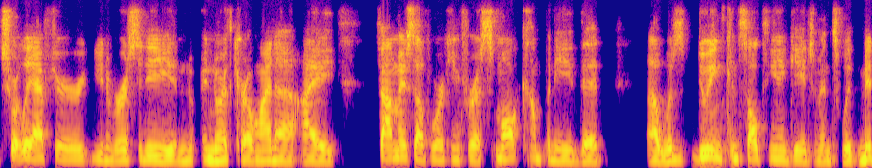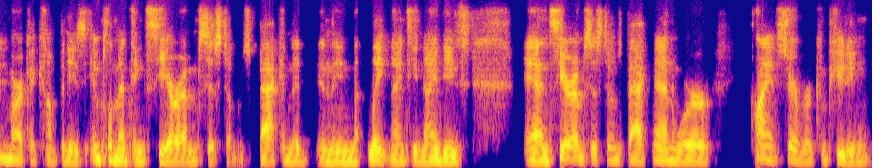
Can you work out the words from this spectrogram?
shortly after university in, in North Carolina, I found myself working for a small company that uh, was doing consulting engagements with mid-market companies implementing CRM systems back in the in the late 1990s. And CRM systems back then were client server computing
